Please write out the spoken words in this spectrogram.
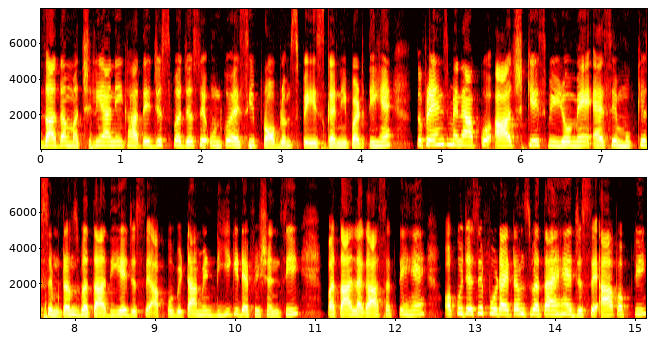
ज़्यादा मछलियाँ नहीं खाते, जिस वजह से उनको ऐसी प्रॉब्लम्स फेस करनी पड़ती हैं। तो फ्रेंड्स मैंने आपको आज के इस वीडियो में ऐसे मुख्य सिम्टम्स बता दिए, जिससे आपको विटामिन डी की डेफिशेंसी पता लगा सकते हैं। और कुछ ऐसे फ़ूड आइटम्स बताए हैं, जिससे आप अपनी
